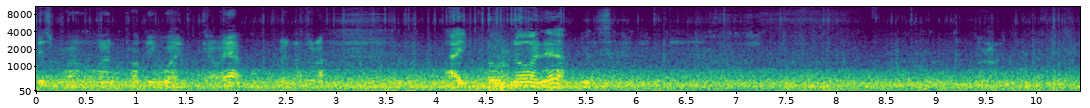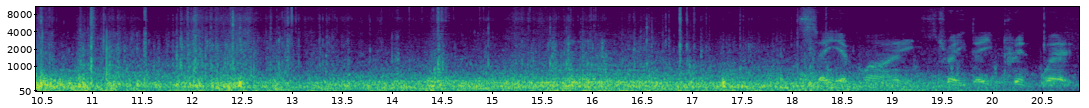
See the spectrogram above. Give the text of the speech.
This one probably won't go out for another eight or nine hours. Print worked.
